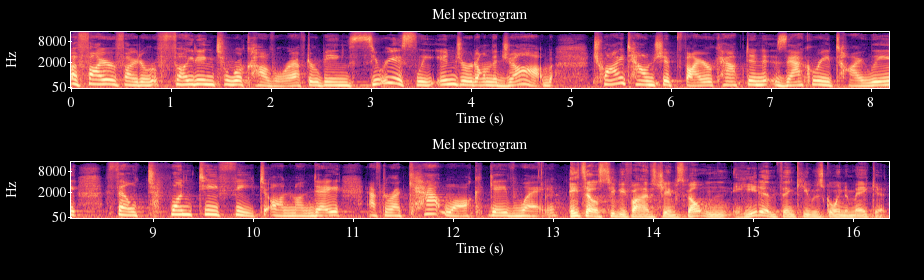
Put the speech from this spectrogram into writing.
A firefighter fighting to recover after being seriously injured on the job. Tri Township Fire Captain Zachary Tiley fell 20 feet on Monday after a catwalk gave way. ATEL's TV5's James Felton, he didn't think he was going to make it.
